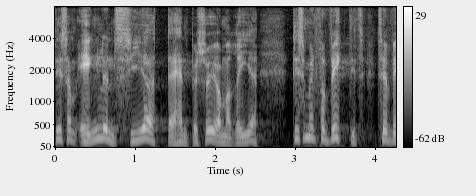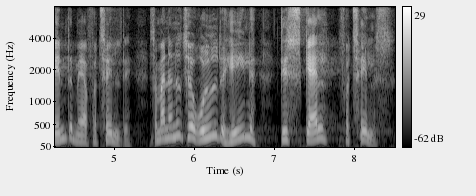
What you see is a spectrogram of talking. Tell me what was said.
Det, som englen siger, da han besøger Maria, det er simpelthen for vigtigt til at vente med at fortælle det. Så man er nødt til at rydde det hele. Det skal fortælles.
